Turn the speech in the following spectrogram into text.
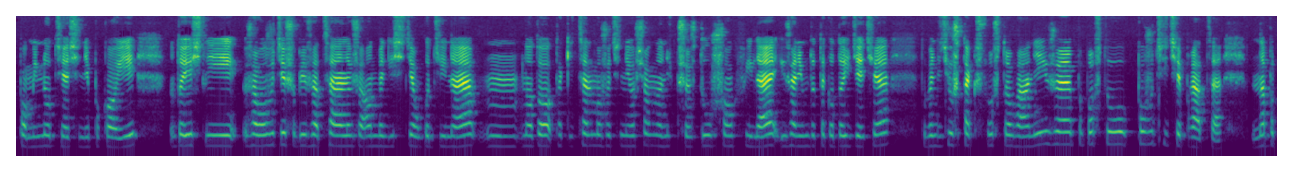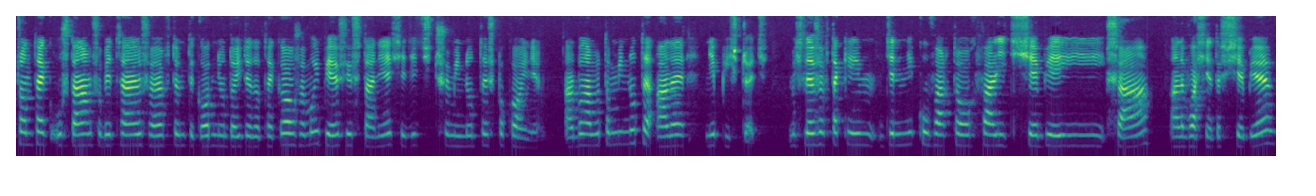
po minucie się niepokoi, no to jeśli założycie sobie za cel, że on będzie siedział godzinę, mm, no to taki cel możecie nie osiągnąć przez dłuższą chwilę i zanim do tego dojdziecie, to będziecie już tak sfrustrowani, że po prostu porzucicie pracę. Na początek ustalam sobie cel, że w tym tygodniu dojdę do tego, że mój pies jest w stanie siedzieć 3 minuty spokojnie. Albo nawet tą minutę, ale nie piszczeć. Myślę, że w takim dzienniku warto chwalić siebie i psa, ale właśnie też siebie.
